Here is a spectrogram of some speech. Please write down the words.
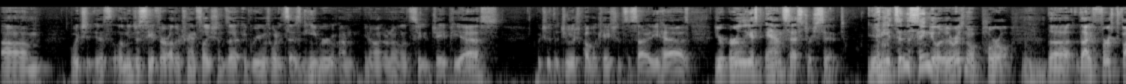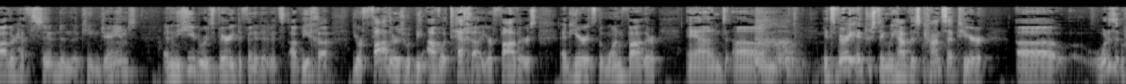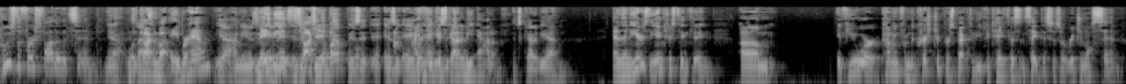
Um, which is let me just see if there are other translations that agree with what it says in Hebrew. I'm you know I don't know. Let's see JPS, which is the Jewish Publication Society has your earliest ancestor sinned. Yeah. And it's in the singular. There is no plural. The thy first father hath sinned in the King James. And in the Hebrew, it's very definitive. It's avicha. Your fathers would be avotecha, your fathers. And here it's the one father. And um, it's very interesting. We have this concept here. Uh, what is it? Who's the first father that sinned? Yeah, is well, it talking about Abraham? Yeah, I mean, is it maybe it's Is it talking Jacob? about. Is it- is it Abraham? I think it's it- got to be Adam. It's got to be Adam. And then here's the interesting thing. Um, if you were coming from the Christian perspective, you could take this and say this is original sin.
